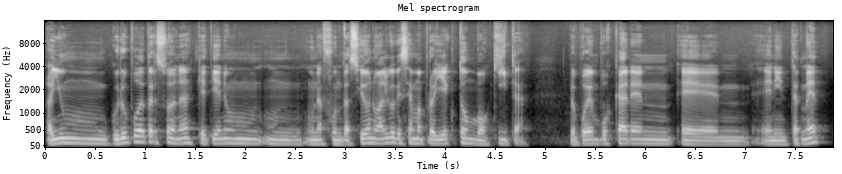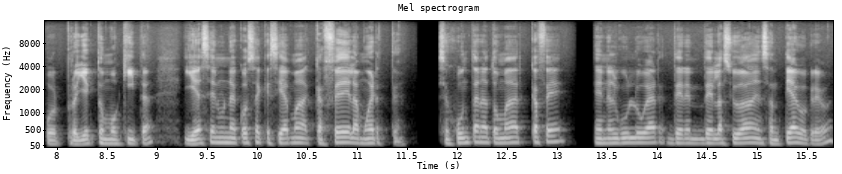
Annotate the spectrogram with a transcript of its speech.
hay un grupo de personas que tiene una fundación o algo que se llama Proyecto Moquita lo pueden buscar en, internet por Proyecto Moquita y hacen una cosa que se llama Café de la Muerte. Se juntan a tomar café en algún lugar de, la ciudad, en Santiago creo,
